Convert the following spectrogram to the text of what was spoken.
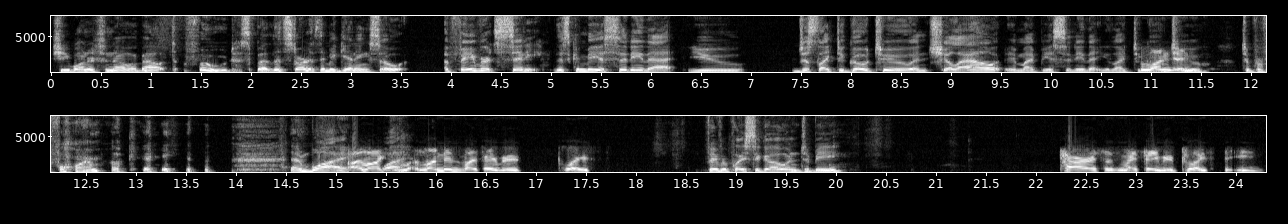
She wanted to know about food, but let's start at the beginning. So a favorite city. This can be a city that you just like to go to and chill out. It might be a city that you like to London. go to to perform. Okay. and why? I like Why? London's my favorite place. Favorite place to go and to be? Paris is my favorite place to eat.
